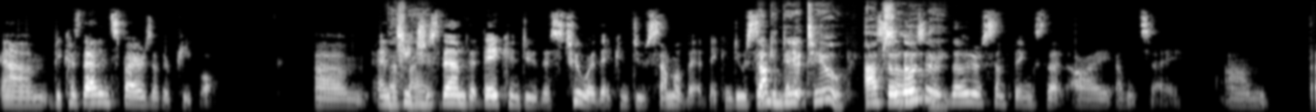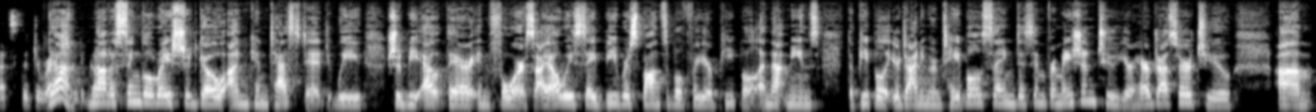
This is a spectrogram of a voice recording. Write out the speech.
um, because that inspires other people um, and That's teaches right. them that they can do this too, or they can do some of it. They can do something. They can do it too. Absolutely. So those are those are some things that I I would say um, that's the direction yeah, Not a single race should go uncontested. We should be out there in force. I always say be responsible for your people. And that means the people at your dining room table saying disinformation to your hairdresser, to um,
